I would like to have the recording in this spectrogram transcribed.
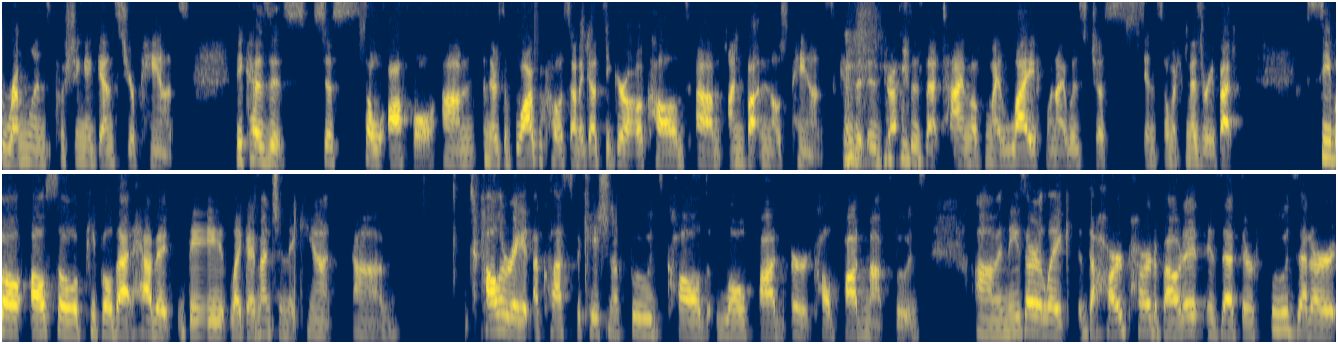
gremlins pushing against your pants because it's just so awful. Um, and there's a blog post on a gutsy girl called um, "Unbutton Those Pants" because it addresses that time of my life when I was just in so much misery. But SIBO also people that have it, they like I mentioned, they can't um, tolerate a classification of foods called low FOD or called FODMAP foods. Um, and these are like the hard part about it is that they're foods that are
